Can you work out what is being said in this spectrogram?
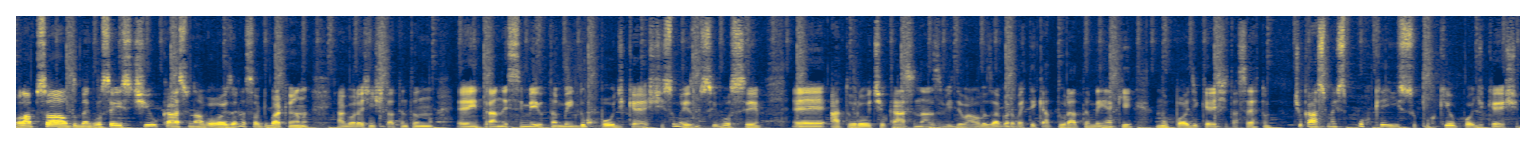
Olá pessoal, tudo bem com vocês? Tio Cássio na voz, olha só que bacana. Agora a gente está tentando é, entrar nesse meio também do podcast. Isso mesmo, se você é, aturou o tio Cássio nas videoaulas, agora vai ter que aturar também aqui no podcast, tá certo? Tio Cássio, mas por que isso? Por que o podcast?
